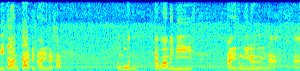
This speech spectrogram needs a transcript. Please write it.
มีการกลายเป็นไอนะครับ ข้างบน แต่ว่าไม่มีไอตรงนี้เลยนะ อะ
